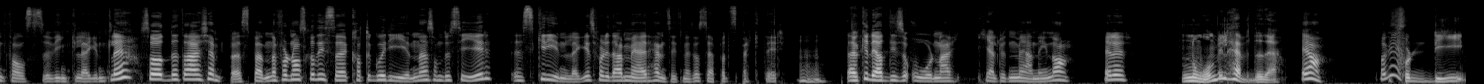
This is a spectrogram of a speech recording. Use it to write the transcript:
innfallsvinkel, egentlig. Så dette er kjempespennende. For nå skal disse kategoriene, som du sier, eh, skrinlegges fordi det er mer hensiktsmessig å se på et spekter. Mhm. Det er jo ikke det at disse ordene er helt uten mening nå. Eller? Noen vil hevde det. Ja. Ok. Fordi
